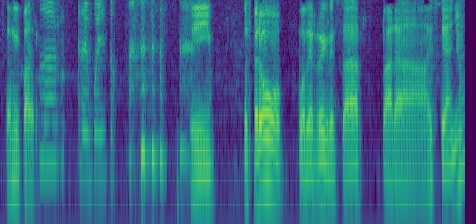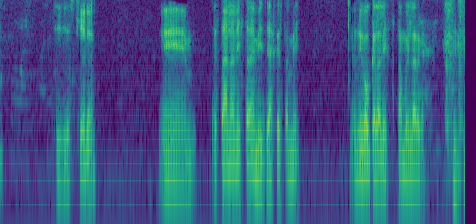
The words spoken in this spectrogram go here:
Está muy padre. todo revuelto. Sí, espero poder regresar para este año, si Dios quiere. Eh, está en la lista de mis viajes también. Les digo que la lista está muy larga.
